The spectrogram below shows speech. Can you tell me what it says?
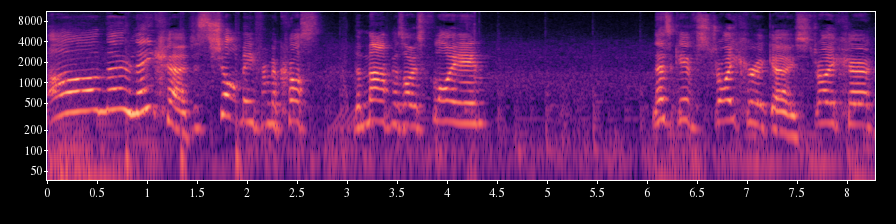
Oh, no. Leica just shot me from across the map as I was flying. Let's give Striker a go. Striker.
